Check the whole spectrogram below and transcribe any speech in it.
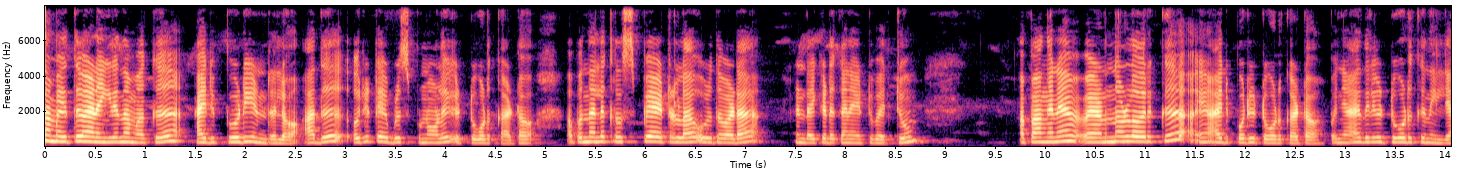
സമയത്ത് വേണമെങ്കിൽ നമുക്ക് അരിപ്പൊടി ഉണ്ടല്ലോ അത് ഒരു ടേബിൾ സ്പൂണോളം ഇട്ട് കൊടുക്കാം കേട്ടോ. അപ്പോൾ നല്ല ക്രിസ്പി ആയിട്ടുള്ള ഉഴുന്നവട ഉണ്ടാക്കിയെടുക്കാനായിട്ട് പറ്റും. അപ്പോൾ അങ്ങനെ വേണമെന്നുള്ളവർക്ക് അരിപ്പൊടി ഇട്ട് കൊടുക്കാം കേട്ടോ. അപ്പോൾ ഞാൻ ഇതിൽ ഇട്ട് കൊടുക്കുന്നില്ല.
